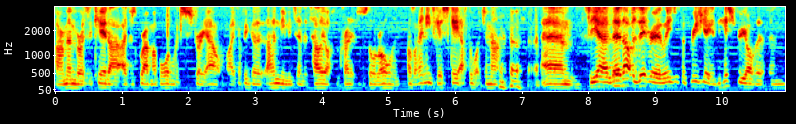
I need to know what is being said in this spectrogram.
I remember as a kid I, I just grabbed my board and went straight out. Like i think I, I hadn't even turned the tally off and credits were still rolling. I was like i need to go skate after watching that. Um so yeah th- that was it really. Just appreciated the history of it and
